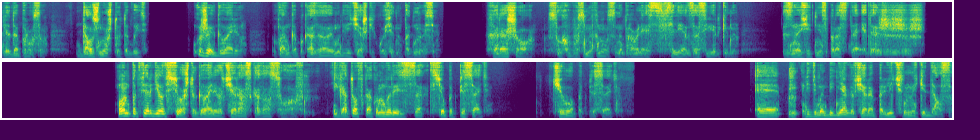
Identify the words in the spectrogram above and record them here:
для допросов. «Должно что-то быть». «Уже говорю». Ванга показала ему две чашки кофе на подносе. «Хорошо», — Сухов усмехнулся, направляясь вслед за Свиркиным. Значит, неспроста это жжж. Он подтвердил все, что говорил вчера, сказал Сухов. И готов, как он выразится, все подписать. Чего подписать? Э, видимо, бедняга вчера прилично накидался,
